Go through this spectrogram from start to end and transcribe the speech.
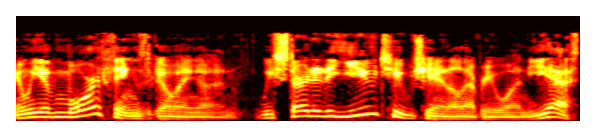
And we have more things going on. We started a YouTube channel, everyone. Yes.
